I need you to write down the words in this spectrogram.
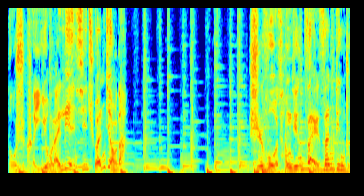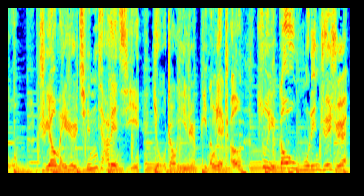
都是可以用来练习拳脚的。师傅曾经再三叮嘱，只要每日勤加练习，有朝一日必能练成最高武林绝学。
